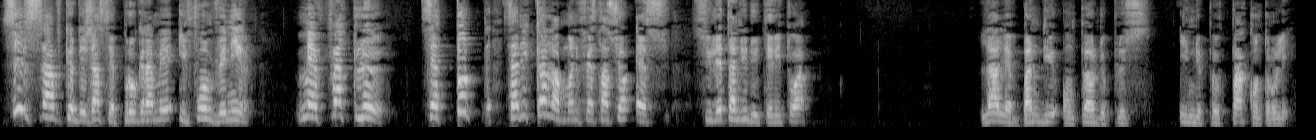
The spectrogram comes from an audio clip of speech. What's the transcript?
S'ils savent que déjà c'est programmé, ils font venir. Mais faites-le. C'est tout. C'est-à-dire quand la manifestation est sur l'étendue du territoire, là les bandits ont peur de plus. Ils ne peuvent pas contrôler.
